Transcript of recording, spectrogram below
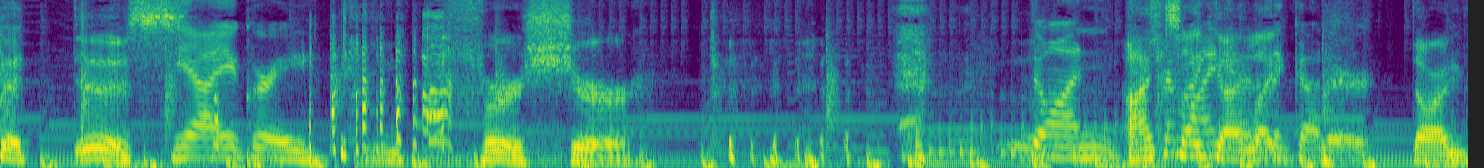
at this. Yeah, I agree. For sure. Dawn. I- your it's like mind I out of like- the gutter. Darn,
